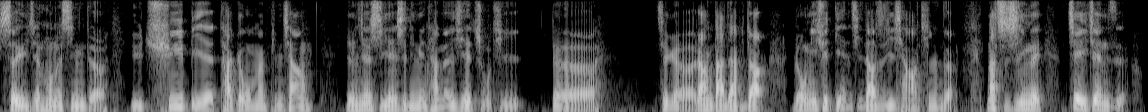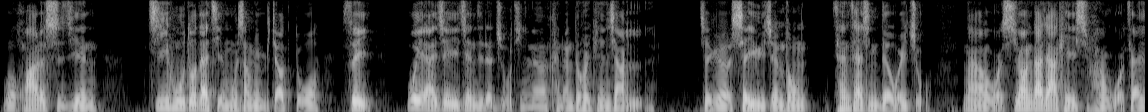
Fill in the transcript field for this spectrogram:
谁与争锋的心得与区别，它跟我们平常人生实验室里面谈的一些主题的这个，让大家比较容易去点击到自己想要听的。那只是因为这一阵子我花的时间几乎都在节目上面比较多，所以未来这一阵子的主题呢，可能都会偏向以这个谁与争锋参赛心得为主。那我希望大家可以喜欢我在。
